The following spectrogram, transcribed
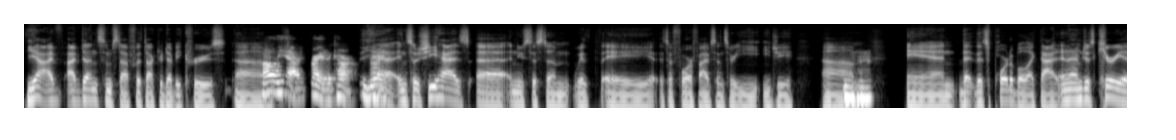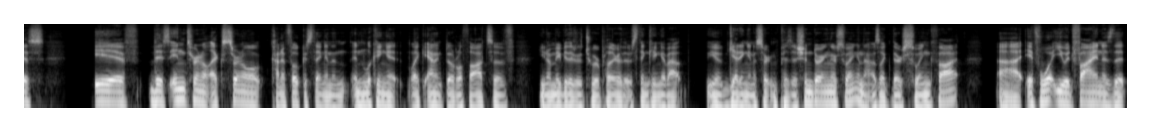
Yeah, I've I've done some stuff with Dr. Debbie Crews. Um, oh yeah, great, a car. Yeah, right. and so she has uh, a new system with a it's a four or five sensor EEG um, mm-hmm. and that, that's portable like that. And I'm just curious if this internal external kind of focus thing and then and looking at like anecdotal thoughts of you know maybe there's a tour player that was thinking about you know getting in a certain position during their swing and that was like their swing thought uh, if what you would find is that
